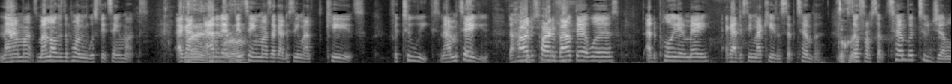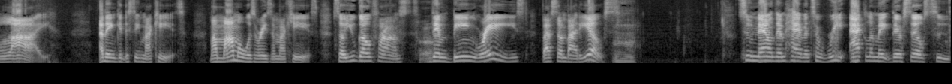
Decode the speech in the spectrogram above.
nine months. My longest deployment was 15 months. I got Damn, out of that bruh. 15 months, I got to see my kids for two weeks. Now I'm gonna tell you, the hardest part about that was I deployed in May. I got to see my kids in September. Okay. So from September to July, I didn't get to see my kids. My mama was raising my kids. So you go from them being raised by somebody else Mm-hmm. to now them having to reacclimate themselves to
